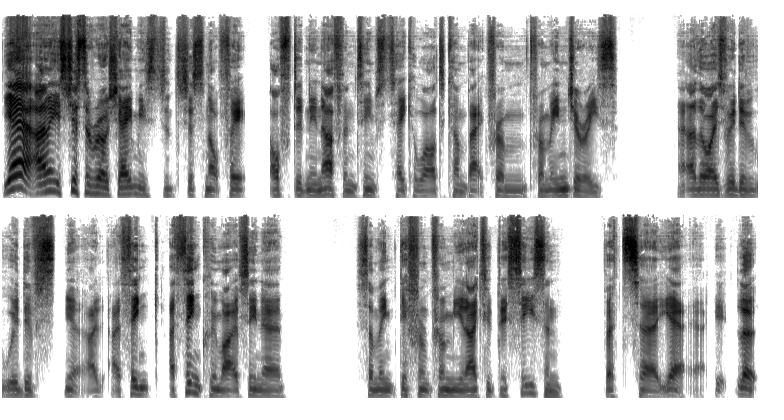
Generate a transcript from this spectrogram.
Yeah, I mean, it's just a real shame he's just not fit often enough, and seems to take a while to come back from from injuries. Otherwise, we'd have, we'd have, know, I, I think, I think we might have seen a something different from United this season. But uh, yeah, it, look,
